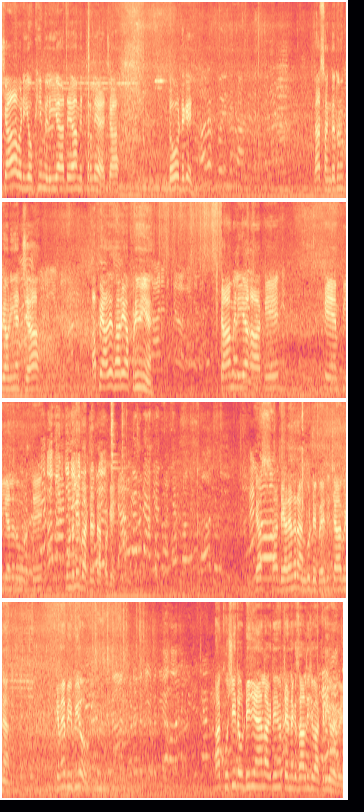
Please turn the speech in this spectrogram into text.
ਚਾਹ ਬੜੀ ਔਖੀ ਮਿਲੀ ਆ ਤੇ ਆ ਮਿੱਤਰ ਲਿਆਇਆ ਚਾਹ। ਦੋ ਉੱਡ ਗਏ। ਆ ਸੰਗਤ ਨੂੰ ਪਿਆਉਣੀ ਆ ਚਾਹ। ਆ ਪਿਆਦੇ ਸਾਰੇ ਆਪਣੀ ਹੋਈ ਆ। ਚਾਹ ਮਿਲੀ ਆ ਆ ਕੇ ਕੇਐਮਪੀਐਲ ਰੋਡ ਤੇ ਕੁੰਡਲੀ ਬਾਰਡਰ ਟੱਪ ਕੇ। ਕਿਆ ਸਾਡੇ ਵਾਲਿਆਂ ਦੇ ਰੰਗ ਉੱਡੇ ਪਏ ਸੀ ਚਾਹ ਬਿਨਾ। ਕਿਵੇਂ ਬੀਬੀਓ ਆ ਖੁਸ਼ੀ ਤਾਂ ਉੱਡੀ ਜੀ ਐਂ ਲੱਗਦੀ ਜਿਵੇਂ 3 ਸਾਲ ਦੀ ਜਵਾਕੜੀ ਹੋਵੇ ਕੋਈ।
